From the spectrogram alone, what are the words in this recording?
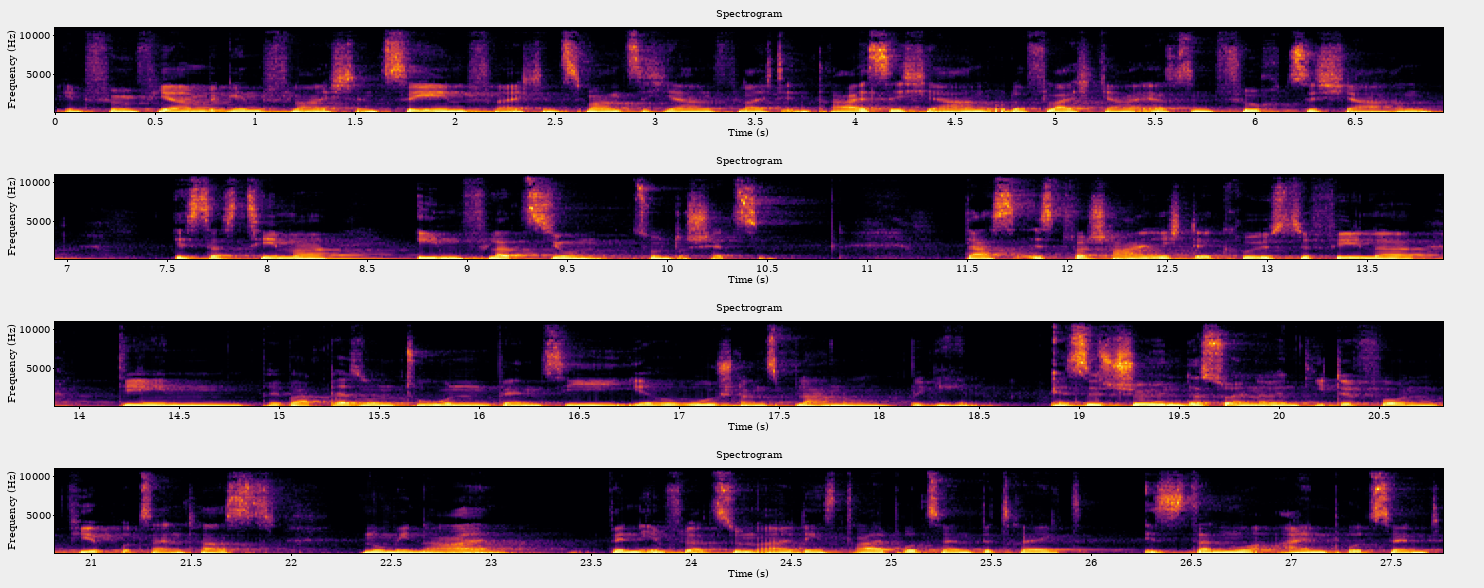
in fünf Jahren beginnt, vielleicht in zehn, vielleicht in 20 Jahren, vielleicht in 30 Jahren oder vielleicht gar erst in 40 Jahren, ist das Thema Inflation zu unterschätzen. Das ist wahrscheinlich der größte Fehler, den Privatpersonen tun, wenn sie ihre Ruhestandsplanung begehen. Es ist schön, dass du eine Rendite von 4% hast, nominal. Wenn die Inflation allerdings 3% beträgt, ist es dann nur 1%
